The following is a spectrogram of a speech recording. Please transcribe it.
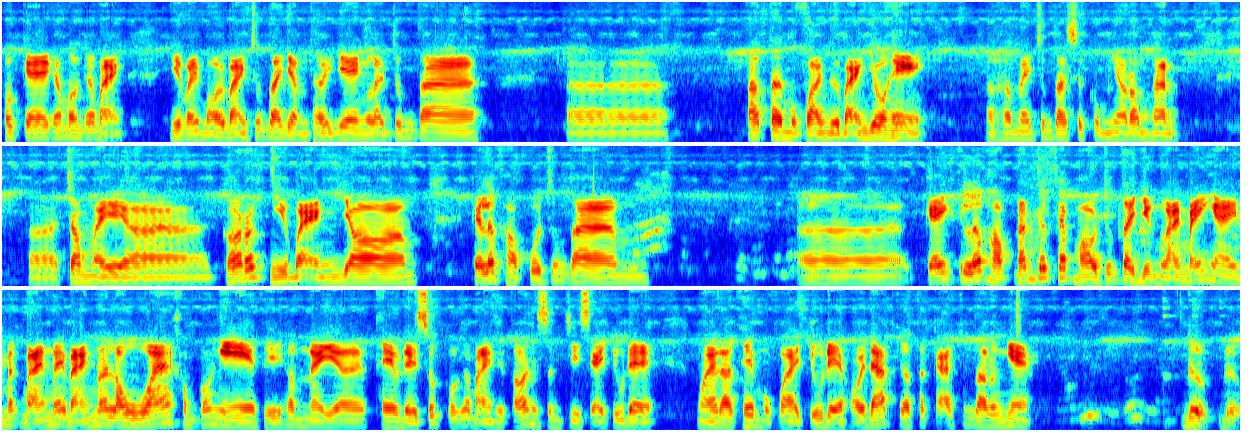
Ok cảm ơn các bạn. Như vậy mỗi bạn chúng ta dành thời gian là chúng ta ờ, uh, báo tên một vài người bạn vô he uh, hôm nay chúng ta sẽ cùng nhau đồng hành. Uh, trong này uh, có rất nhiều bạn do cái lớp học của chúng ta uh, cái, lớp học đánh thức phép màu chúng ta dừng lại mấy ngày mấy bạn mấy bạn nói lâu quá không có nghe thì hôm nay uh, theo đề xuất của các bạn thì tối nay xin chia sẻ chủ đề. Ngoài ra thêm một vài chủ đề hỏi đáp cho tất cả chúng ta luôn nha. Được được.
